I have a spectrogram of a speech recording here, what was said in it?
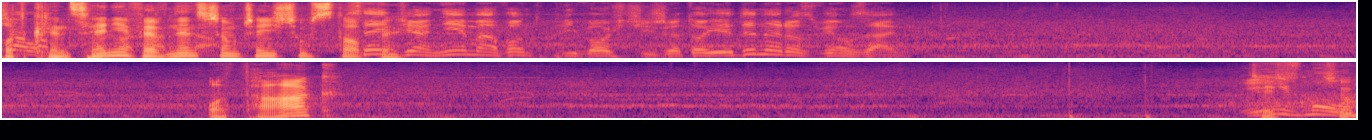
Podkręcenie wewnętrzną częścią stopy. Sędzia nie ma wątpliwości, że to jedyne rozwiązanie. O tak? Ty, I w mur.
